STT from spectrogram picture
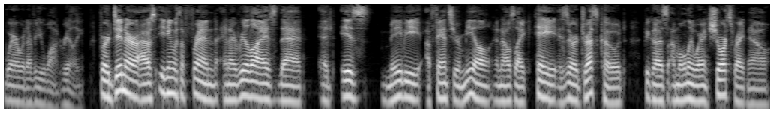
Wear whatever you want, really. For dinner, I was eating with a friend, and I realized that it is maybe a fancier meal. And I was like, "Hey, is there a dress code? Because I'm only wearing shorts right now."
